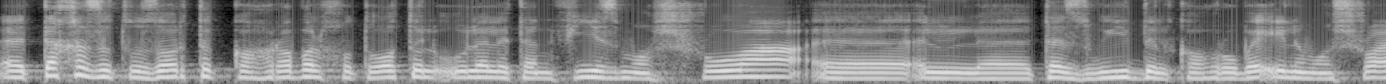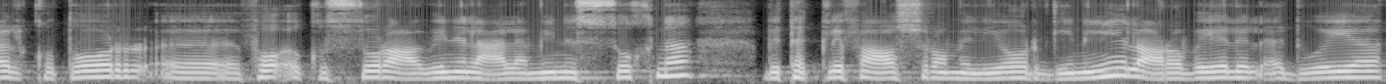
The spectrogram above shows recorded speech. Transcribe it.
اتخذت وزارة الكهرباء الخطوات الأولى لتنفيذ مشروع التزويد الكهربائي لمشروع القطار فائق السرعة بين العالمين السخنة بتكلفة 10 مليار جنيه. العربية للأدوية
